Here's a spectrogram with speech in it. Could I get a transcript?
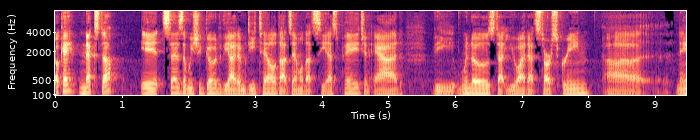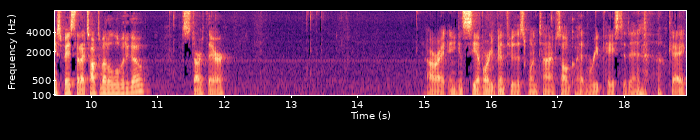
Okay, next up, it says that we should go to the item detail.xaml.cs page and add the windows.ui.startScreen uh, namespace that I talked about a little bit ago. Start there. All right, and you can see I've already been through this one time, so I'll go ahead and repaste it in, okay?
